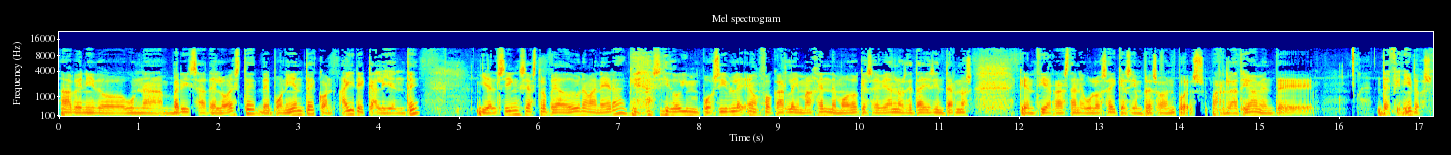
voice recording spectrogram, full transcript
Ha venido una brisa del oeste, de poniente, con aire caliente y el sync se ha estropeado de una manera que ha sido imposible enfocar la imagen de modo que se vean los detalles internos que encierra esta nebulosa y que siempre son pues relativamente definidos.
